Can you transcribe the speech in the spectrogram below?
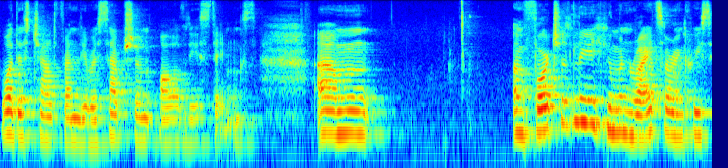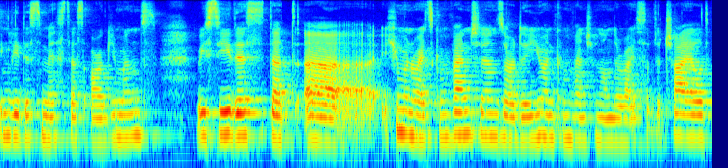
what is child-friendly reception, all of these things. Um, Unfortunately, human rights are increasingly dismissed as arguments. We see this that uh, human rights conventions or the UN Convention on the Rights of the Child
